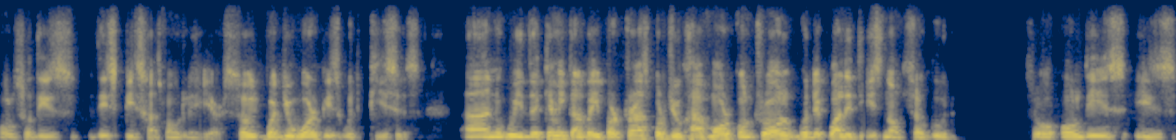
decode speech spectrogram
also, this this piece has more layers. So what you work is with pieces. And with the chemical vapor transport, you have more control, but the quality is not so good. So all this is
